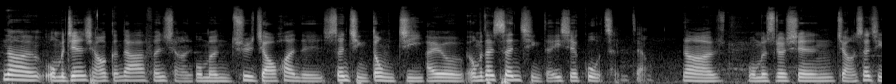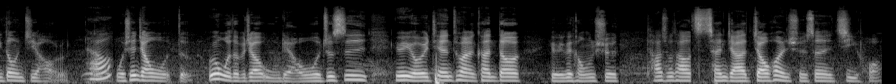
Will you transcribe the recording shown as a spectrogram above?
那我们今天想要跟大家分享我们去交换的申请动机，还有我们在申请的一些过程。这样，那我们就先讲申请动机好了。好，我先讲我的，因为我的比较无聊。我就是因为有一天突然看到有一个同学，他说他要参加交换学生的计划，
